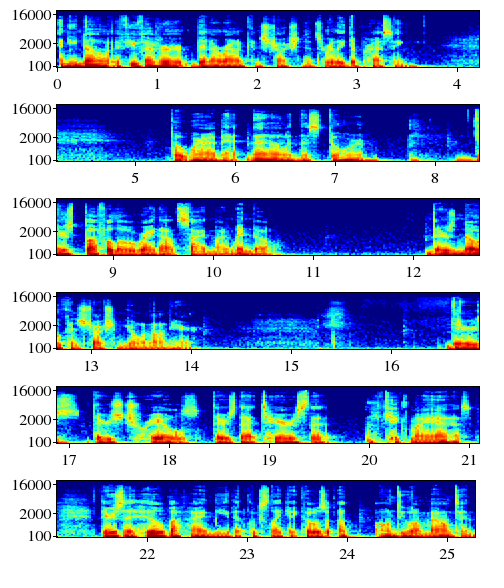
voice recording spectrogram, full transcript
And you know, if you've ever been around construction, it's really depressing but where I'm at now in this dorm, there's buffalo right outside my window. There's no construction going on here. There's there's trails. There's that terrace that kicked my ass. There's a hill behind me that looks like it goes up onto a mountain.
